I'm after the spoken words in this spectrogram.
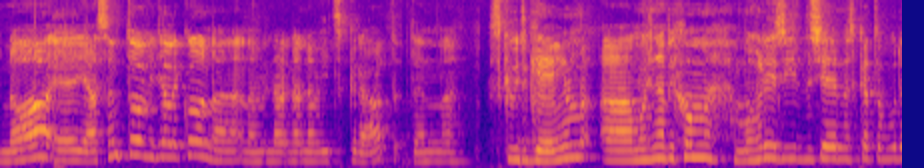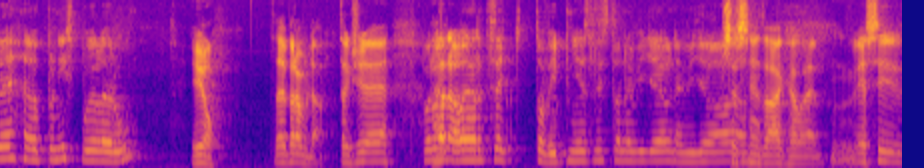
No, eh, já jsem to viděl jako na, na, na, na, na víckrát, ten Squid Game a možná bychom mohli říct, že dneska to bude eh, plný spoilerů. Jo, to je pravda, takže Spoiler alert, teď to vypni, jestli jsi to neviděl, neviděla. Přesně tak, hele. Jestli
